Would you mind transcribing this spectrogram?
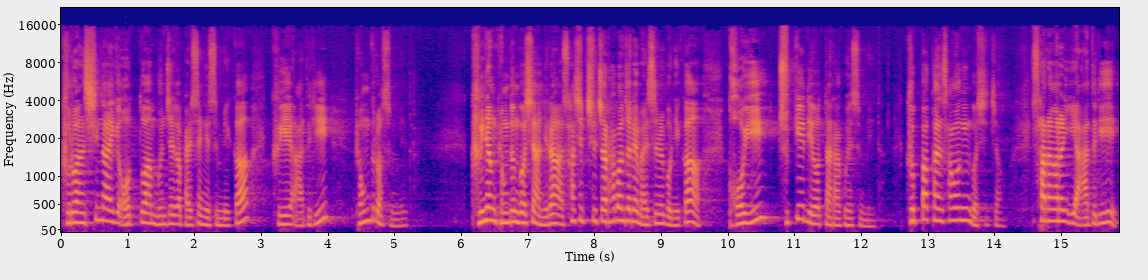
그러한 신하에게 어떠한 문제가 발생했습니까? 그의 아들이 병들었습니다. 그냥 병든 것이 아니라 47절 하반절의 말씀을 보니까 거의 죽게 되었다라고 했습니다. 급박한 상황인 것이죠. 사랑하는 이 아들이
